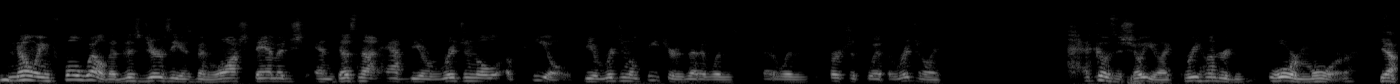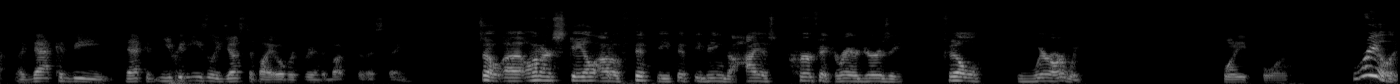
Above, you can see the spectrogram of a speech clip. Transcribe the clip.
knowing full well that this jersey has been washed, damaged, and does not have the original appeal, the original features that it was that it was purchased with originally, that goes to show you like three hundred or more. Yeah. like that could be that could you could easily justify over three hundred bucks for this thing. So uh, on our scale out of 50, 50 being the highest perfect rare jersey, Phil, where are we? Twenty-four. Really?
